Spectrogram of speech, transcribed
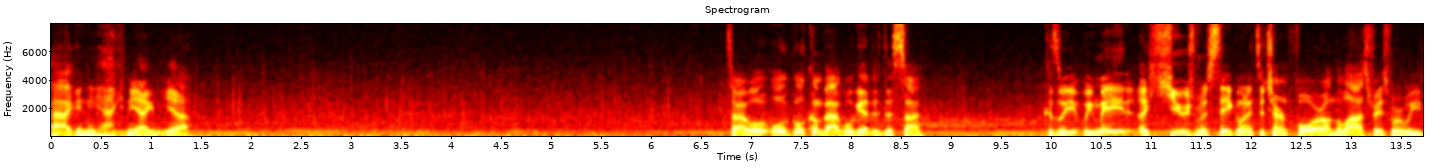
Agony, agony, agony, yeah. Sorry, we'll, we'll, we'll come back. We'll get it this time. Because we, we made a huge mistake going into turn four on the last race where we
